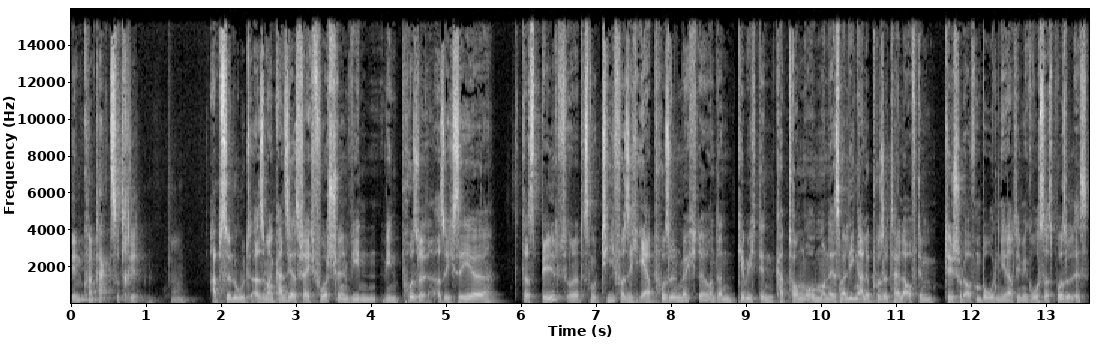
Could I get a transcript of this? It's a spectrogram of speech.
in Kontakt zu treten. Ne? Absolut. Also man kann sich das vielleicht vorstellen wie ein, wie ein Puzzle. Also ich sehe das Bild oder das Motiv, was ich eher puzzeln möchte, und dann kippe ich den Karton um und erstmal liegen alle Puzzleteile auf dem Tisch oder auf dem Boden, je nachdem, wie groß das Puzzle ist.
